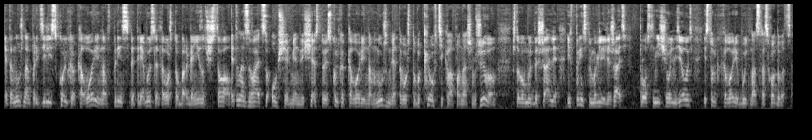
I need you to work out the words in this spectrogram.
это нужно определить, сколько калорий нам в принципе требуется для того, чтобы организм существовал. Это называется общий обмен веществ, то есть сколько калорий нам нужно для того, чтобы кровь текла по нашим жилам, чтобы мы дышали и в принципе могли лежать, просто ничего не делать и столько калорий будет у нас расходоваться.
